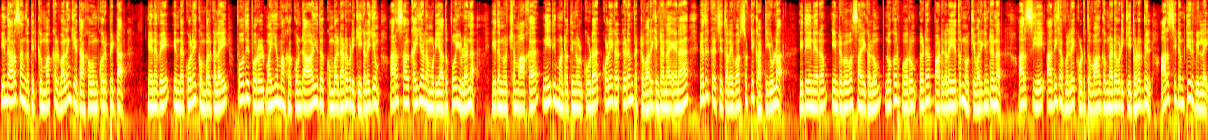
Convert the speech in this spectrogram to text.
இந்த அரசாங்கத்திற்கு மக்கள் வழங்கியதாகவும் குறிப்பிட்டார். எனவே இந்த கொலை கும்பல்களை போதைப்பொருள் மையமாக கொண்ட ஆயுத கும்பல் நடவடிக்கைகளையும் அரசால் கையாள முடியாது போயுள்ளன. இதன் உச்சமாக நீதிமன்றத்தினுள் கூட கொலைகள் இடம்பெற்று வருகின்றன என எதிர்க்கட்சித் தலைவர் சுட்டிக்காட்டியுள்ளார். இதே நேரம் இன்று விவசாயிகளும் நுகர்வோரும் இடர்பாடுகளை எதிர்நோக்கி வருகின்றனர். அரிசியை அதிக விலை கொடுத்து வாங்கும் நடவடிக்கை தொடர்பில் அரசிடம் தீர்வில்லை.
